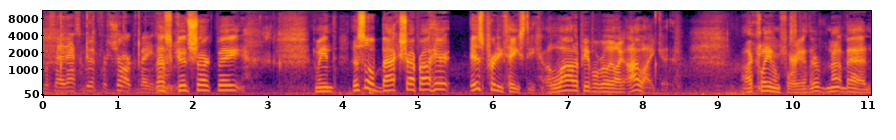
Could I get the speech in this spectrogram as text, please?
We'll say that's good for shark bait. That's good shark bait. I mean, this little back strap out here is pretty tasty. A lot of people really like I like it. I'll clean them for you. They're not bad.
